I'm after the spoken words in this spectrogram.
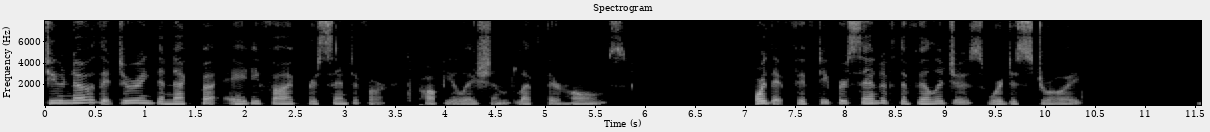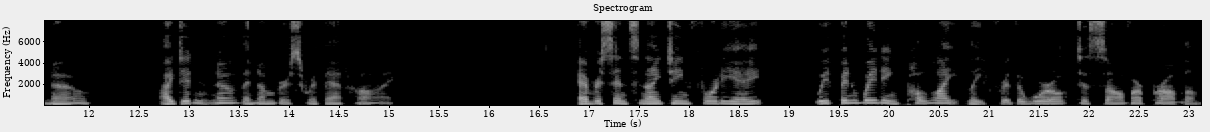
Do you know that during the Nakba, 85% of our population left their homes? Or that 50% of the villages were destroyed? No, I didn't know the numbers were that high. Ever since 1948, we've been waiting politely for the world to solve our problem.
